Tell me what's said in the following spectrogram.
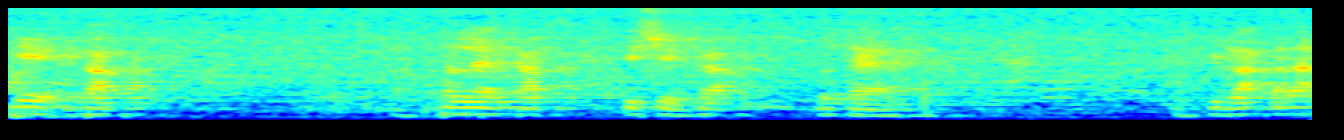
เทศนะครับ ท่านแรกครับพิเชษครับตัวแทนพิรักก็ได้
